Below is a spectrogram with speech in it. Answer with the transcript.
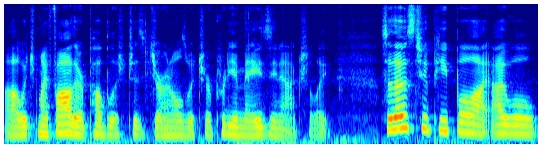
uh, which my father published his journals, which are pretty amazing actually. So those two people I, I will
